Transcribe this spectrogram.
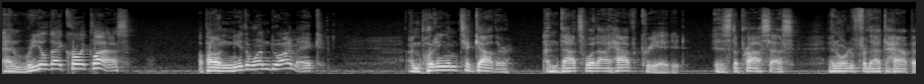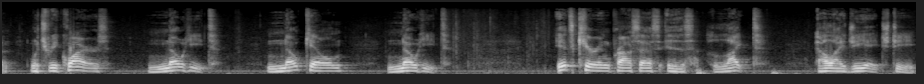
and real dichroic glass, upon neither one do I make, I'm putting them together, and that's what I have created, is the process in order for that to happen, which requires no heat, no kiln, no heat. Its curing process is light, L-I-G-H-T.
